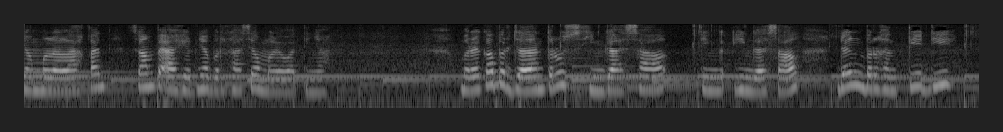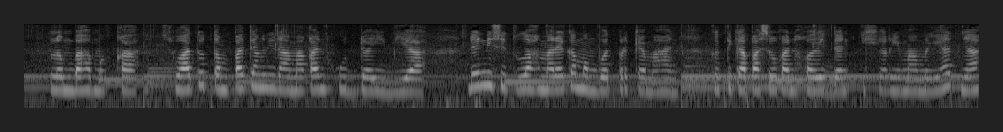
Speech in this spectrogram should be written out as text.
yang melelahkan sampai akhirnya berhasil melewatinya. Mereka berjalan terus hingga Sal, hingga Sal dan berhenti di lembah Mekah, suatu tempat yang dinamakan Hudaibiyah. dan di situlah mereka membuat perkemahan. Ketika pasukan Khalid dan Ikrimah melihatnya,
